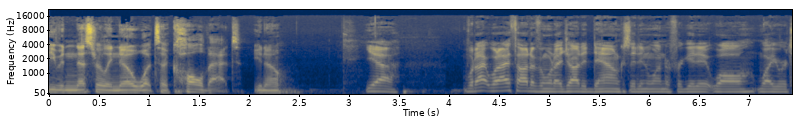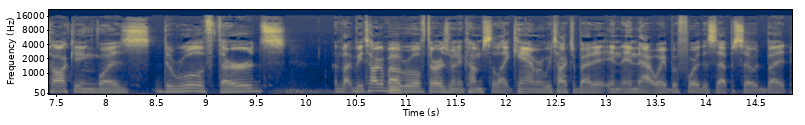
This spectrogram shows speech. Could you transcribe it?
even necessarily know what to call that, you know? Yeah. What I what I thought of and what I jotted down because I didn't want to forget it while while you were talking was the rule of thirds. We talk about hmm. rule of thirds when it comes to like camera. We talked about it in, in that way before this episode, but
